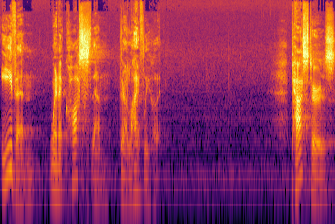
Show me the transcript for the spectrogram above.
even when it costs them their livelihood. Pastors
